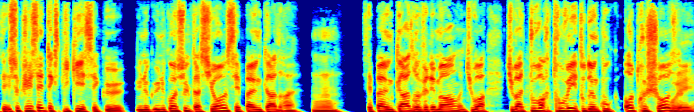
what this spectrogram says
C'est- Ce que j'essaie de t'expliquer, c'est que une, une consultation, c'est pas un cadre. Mmh. C'est pas un cadre vraiment, tu vois. Tu vas pouvoir trouver tout d'un coup autre chose. Oui.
